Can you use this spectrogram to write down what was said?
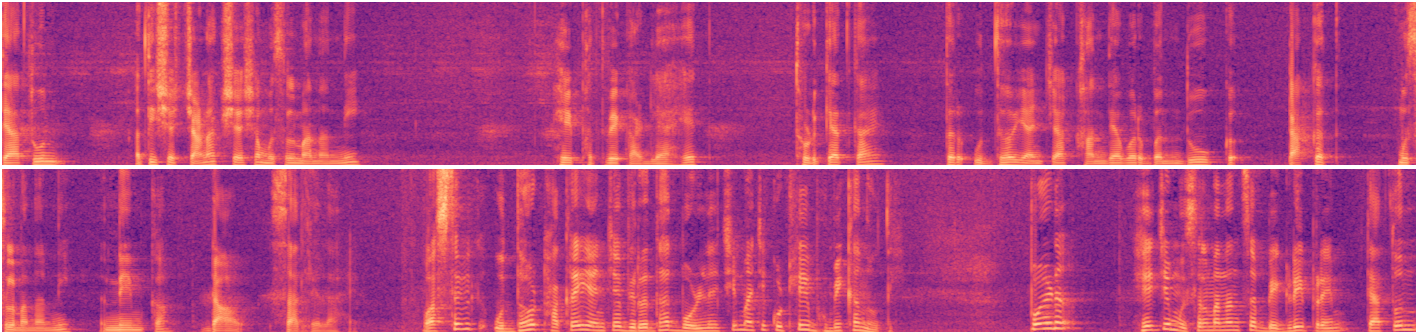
त्यातून अतिशय चाणाक्ष अशा मुसलमानांनी हे फतवे काढले आहेत. थोडक्यात काय? तर उद्धव यांच्या खांद्यावर बंदूक टाकत मुसलमानांनी नेमका डाव साधलेला आहे. वास्तविक उद्धव ठाकरे यांच्या विरोधात बोलण्याची माझी कुठलीही भूमिका नव्हती. पण हे जे मुसलमानांचं बेगडी प्रेम त्यातून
